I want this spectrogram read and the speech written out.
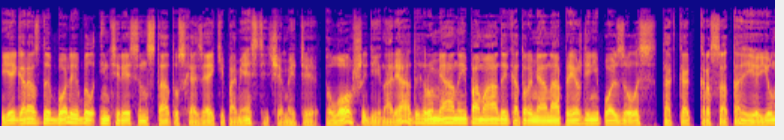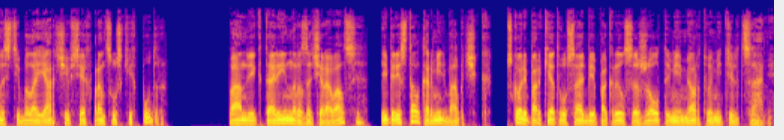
Ей гораздо более был интересен статус хозяйки поместья, чем эти лошади и наряды, румяные помады, которыми она прежде не пользовалась, так как красота ее юности была ярче всех французских пудр. Пан Викторин разочаровался и перестал кормить бабочек. Вскоре паркет в усадьбе покрылся желтыми мертвыми тельцами.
